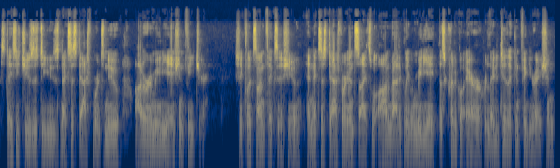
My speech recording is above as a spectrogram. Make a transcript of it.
Stacy chooses to use Nexus Dashboard's new auto remediation feature. She clicks on Fix Issue, and Nexus Dashboard Insights will automatically remediate this critical error related to the configuration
